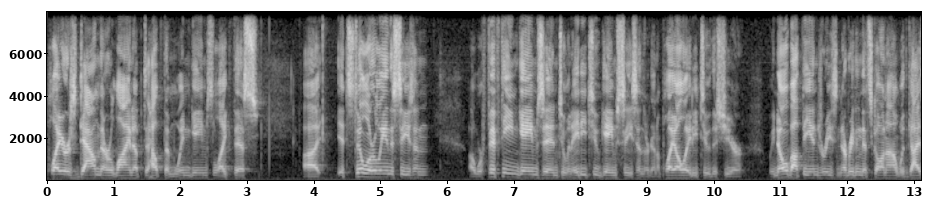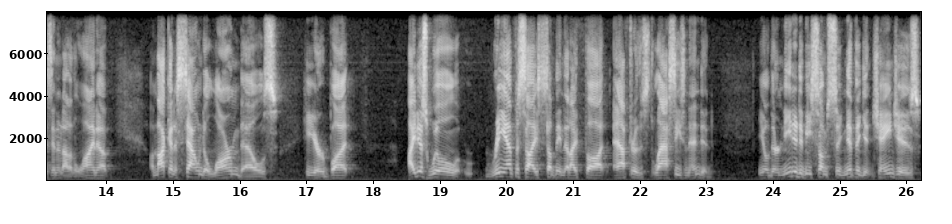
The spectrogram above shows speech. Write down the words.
players down their lineup to help them win games like this. Uh, it's still early in the season. Uh, we're 15 games into an 82 game season. They're going to play all 82 this year. We know about the injuries and everything that's gone on with guys in and out of the lineup. I'm not going to sound alarm bells here, but I just will reemphasize something that I thought after this last season ended. You know, there needed to be some significant changes,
